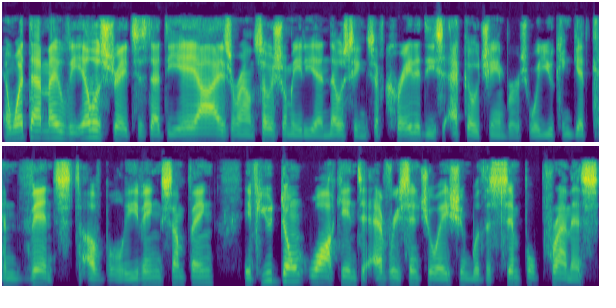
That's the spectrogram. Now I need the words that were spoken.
And what that movie illustrates is that the AIs around social media and those things have created these echo chambers where you can get convinced of believing something if you don't walk into every situation with a simple premise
